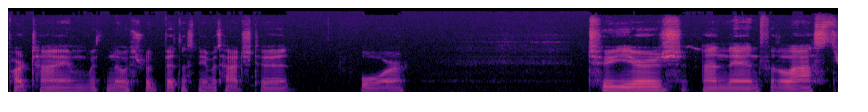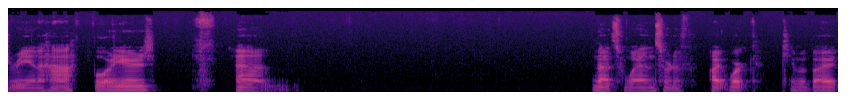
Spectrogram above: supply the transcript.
part time with no sort of business name attached to it for two years, and then for the last three and a half, four years, um, that's when sort of outwork came about.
